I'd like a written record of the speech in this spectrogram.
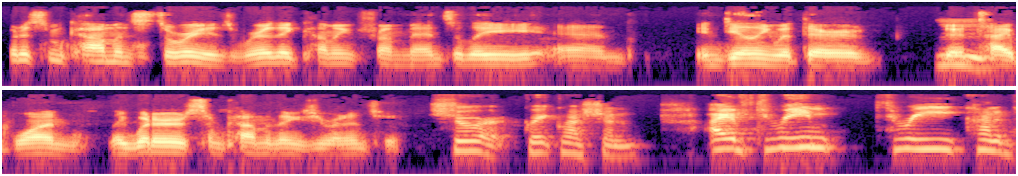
what are some common stories? Where are they coming from mentally and in dealing with their Mm. type one? Like what are some common things you run into? Sure, great question. I have three three kind of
